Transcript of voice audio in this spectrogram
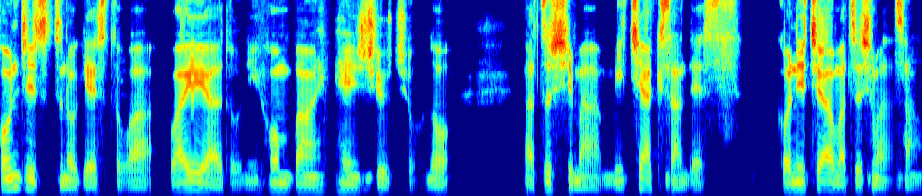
本日のゲストはワイヤード日本版編集長の松島道明さんです。こんにちは松島さん。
